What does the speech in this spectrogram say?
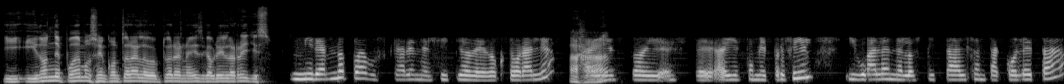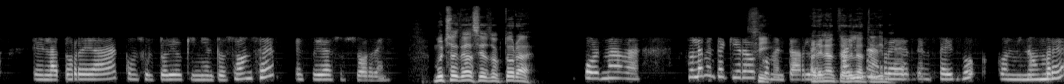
¿Y, y dónde podemos encontrar a la doctora Anaís Gabriela Reyes? Mire, me puede buscar en el sitio de Doctoralia. Ahí estoy, este, ahí está mi perfil. Igual en el Hospital Santa Coleta, en la Torre A, consultorio 511. Estoy a sus órdenes. Muchas gracias, doctora. Por nada. Solamente quiero comentarles, adelante, hay una red en Facebook con mi nombre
